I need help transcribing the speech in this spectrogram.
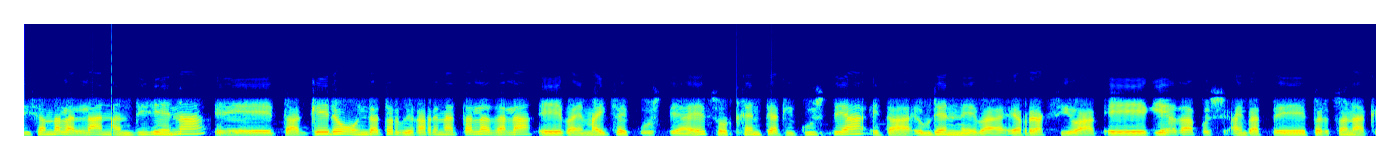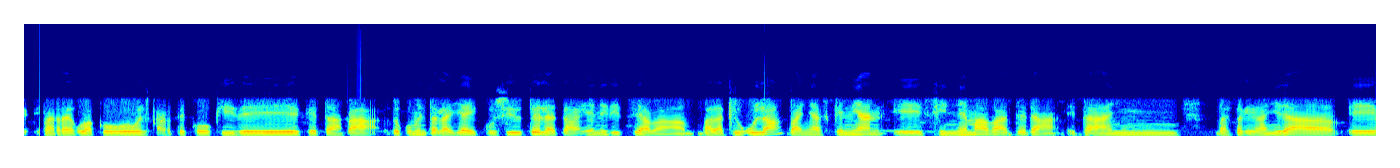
izan dala lan handi handiena eta gero orain dator bigarren atala dala e, ba emaitza ikustea, eh? Sorgenteak ikustea eta euren e, ba erreakzioak. Egia da, pues hainbat e, pertsonak parregoako elkarteko kideek eta ba dokumentala ja ikusi dutela eta haien iritzia ba badakigula, baina azkenean e, sinema batera eta hain bastaki gainera e,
